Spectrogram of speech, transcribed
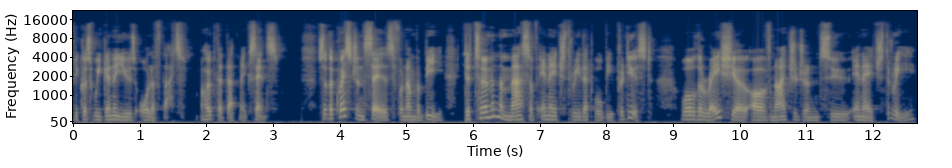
because we're going to use all of that. I hope that that makes sense. So the question says, for number B, determine the mass of NH3 that will be produced. Well, the ratio of nitrogen to NH3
